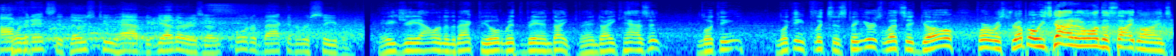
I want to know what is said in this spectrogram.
Confidence that those two have together as a quarterback and a receiver. Ajay Allen in the backfield with Van Dyke. Van Dyke has it. Looking, looking, flicks his fingers, lets it go for Restrepo. He's got it along the sidelines.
